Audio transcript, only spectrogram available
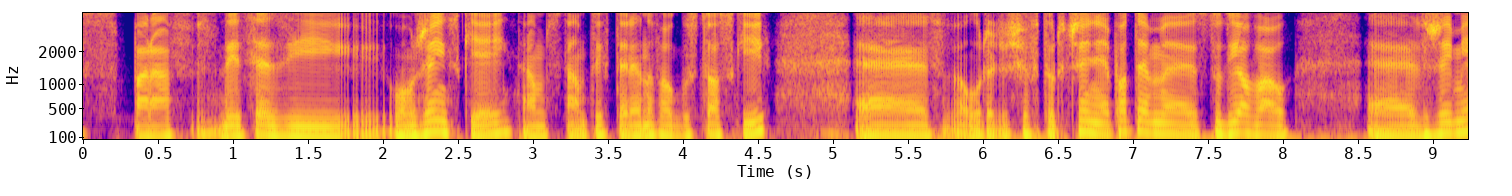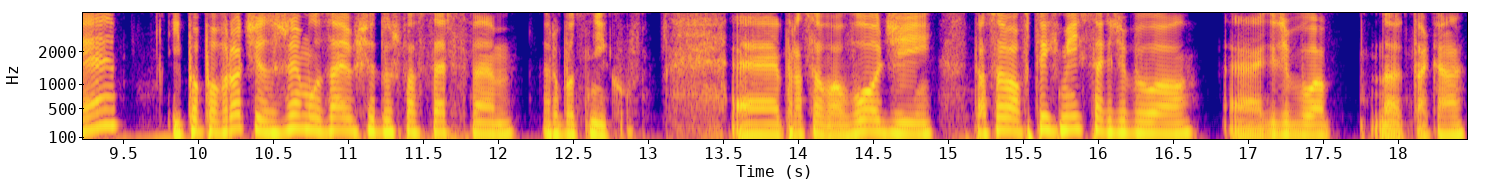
z, paraf, z diecezji łomżyńskiej, tam z tamtych terenów augustowskich. E, urodził się w Turczynie. Potem e, studiował e, w Rzymie. I po powrocie z Rzymu zajął się duszpasterstwem robotników. E, pracował w Łodzi, pracował w tych miejscach, gdzie było, e, gdzie była no, taka,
